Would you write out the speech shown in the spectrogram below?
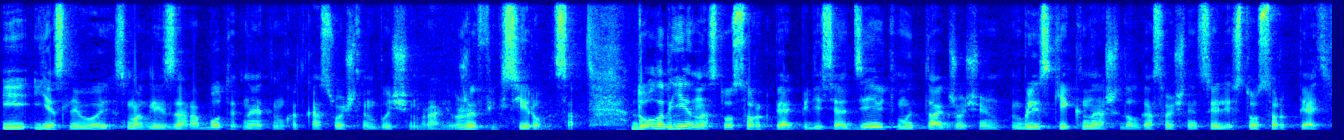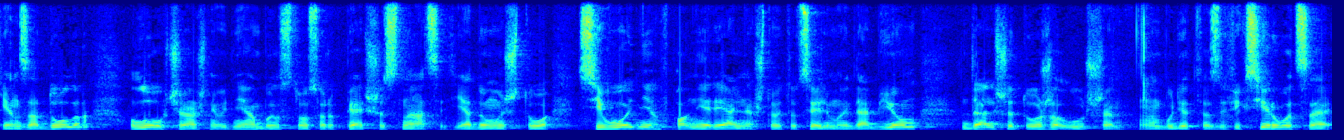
и если вы смогли заработать на этом краткосрочном бычьем ралли, уже фиксироваться. Доллар-иена 145.59, мы также очень близки к нашей долгосрочной цели 145 йен за доллар. Лоу вчерашнего дня был 145.16. Я думаю, что сегодня вполне реально, что эту цель мы добьем. Дальше тоже лучше будет зафиксироваться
